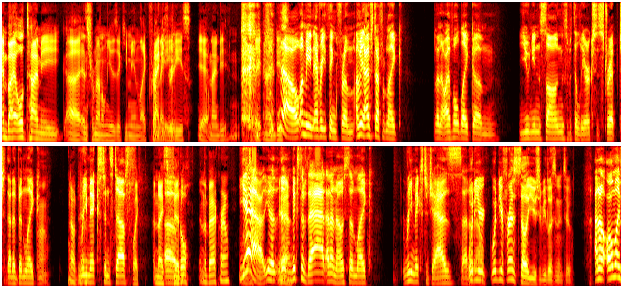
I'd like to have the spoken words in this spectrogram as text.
And by old timey uh instrumental music you mean like from the 80s yeah 90 late 90s No, I mean everything from. I mean, I have stuff from like, I don't know. I have old like um Union songs with the lyrics stripped that have been like Oh. no damn. remixed and stuff. Like a nice Um, fiddle in the background yeah, you know, the Yeah. mix of that. I don't know, some like remixed jazz. I don't What do know. your what do your friends tell you you should be listening to? I know all my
